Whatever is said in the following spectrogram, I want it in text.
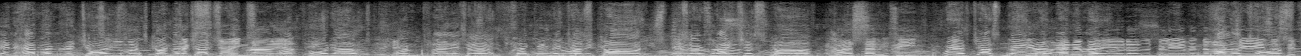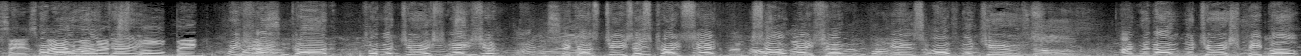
in heaven rejoice Too much when the judgments going round here. are poured out on planet Earth. Because God is a righteous God. Verse 17. We have just been anybody who doesn't believe in the Lord Jesus, it says. Man, woman, small, big, We thank God for the Jewish nation because Jesus Christ said salvation is of the Jews. And without the Jewish people,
